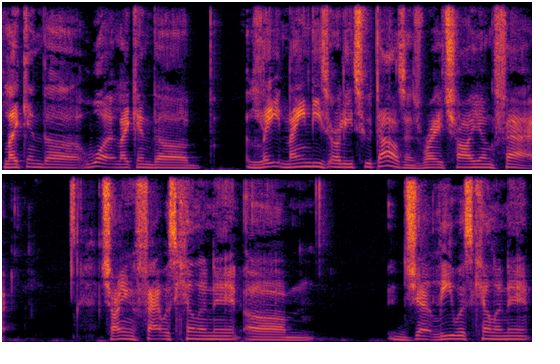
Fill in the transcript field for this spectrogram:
Like in the what? Like in the late 90s, early 2000s, right? Chow Yun Fat. Chow Yun Fat was killing it. Um, Jet Li was killing it.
